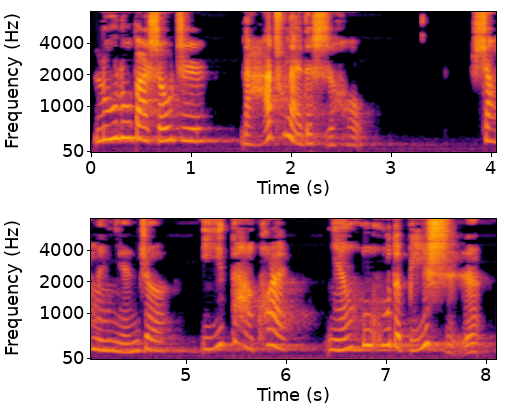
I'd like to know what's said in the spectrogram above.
鲁鲁把手指拿出来的时候，上面粘着一大块黏糊糊的鼻屎。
